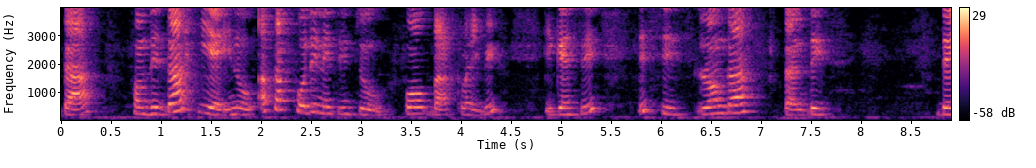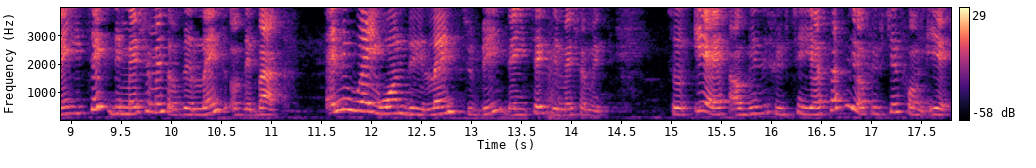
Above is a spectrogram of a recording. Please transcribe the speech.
down from the down here you know after folding it into four back like this you can see this is longer than this. Then you take the measurement of the length of the back. Anywhere you want the length to be then you take the measurement. So here i'll be using 15 you're starting your 15 from here.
